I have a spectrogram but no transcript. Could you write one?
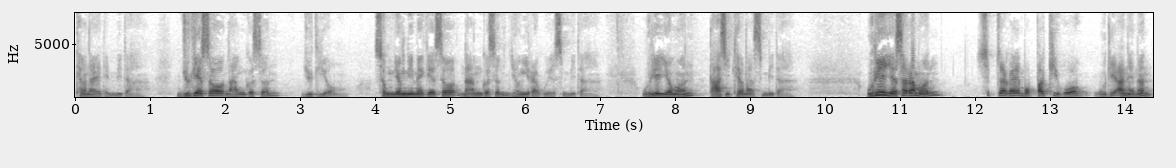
태어나야 됩니다. 육에서 난 것은 육이요. 성령님에게서 난 것은 영이라고 했습니다. 우리의 영은 다시 태어났습니다. 우리의 옛사람은 십자가에 못 박히고 우리 안에는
